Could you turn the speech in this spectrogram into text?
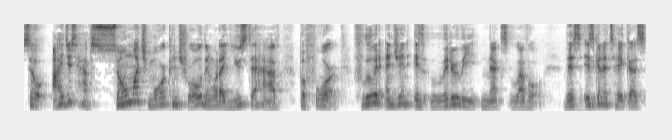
So I just have so much more control than what I used to have before. Fluid Engine is literally next level. This is going to take us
